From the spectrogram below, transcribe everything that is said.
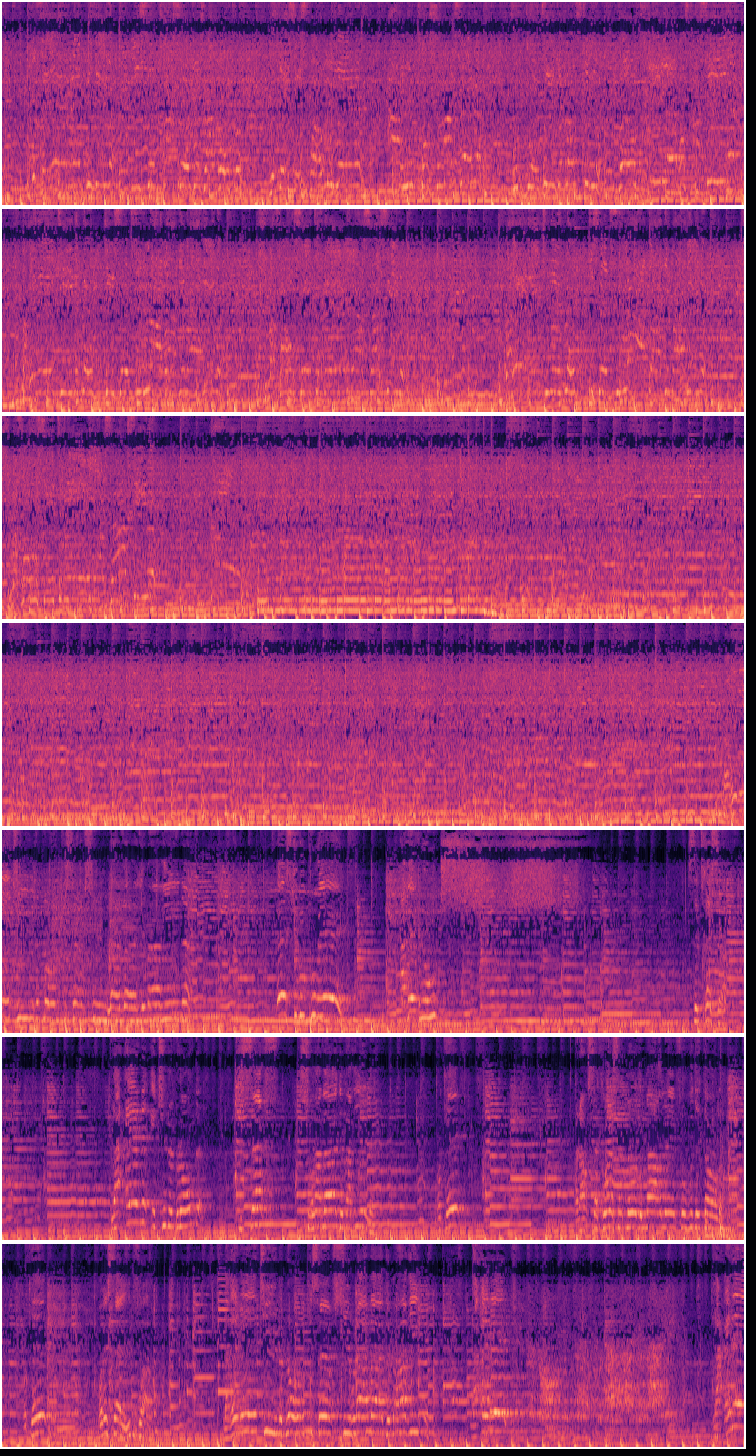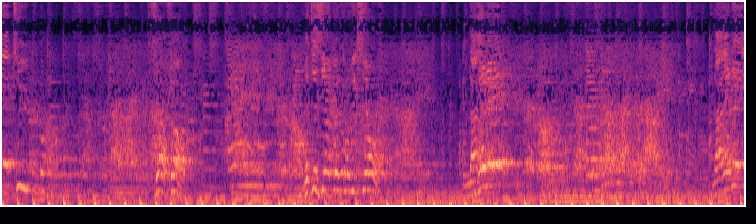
Les frères les plus vifs, ils se tracent des apôtres. Le désespoir nous mène à l'outrance malsaine. Vous cultivez l'hostile, votre ignorance facile. La est une blonde qui saute sur la vague marine. La France éternelle assassine. Thank you. c'est très simple. La haine est une blonde qui surfe sur la vague marine. Ok? Alors ça coince un peu au départ, mais il faut vous détendre. Ok? On essaye une fois. La haine est une blonde qui surfe sur la vague marine. La haine est La haine est une Fort, fort. Mettez-y un peu de conviction. La haine est... La haine est...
